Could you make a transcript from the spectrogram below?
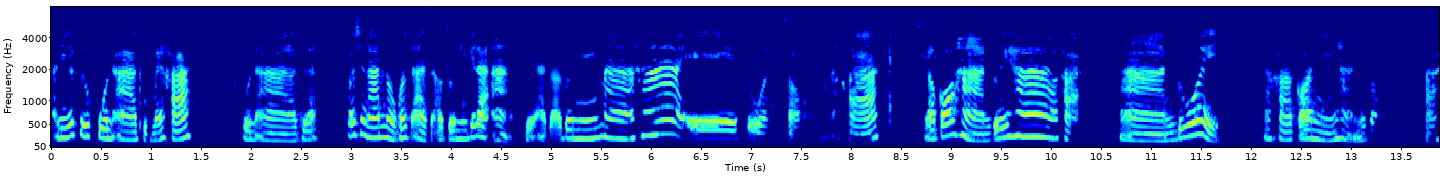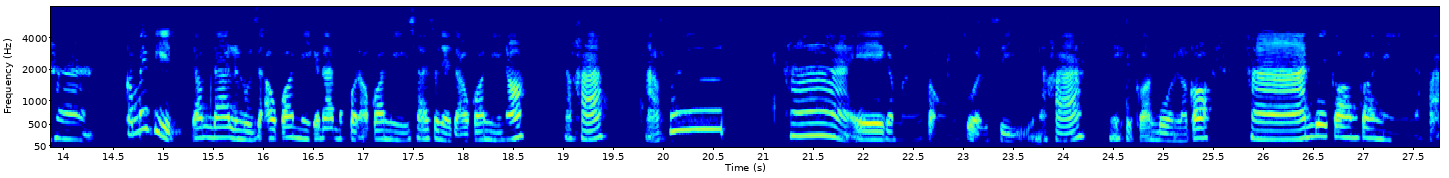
อันนี้ก็คือคูณ r ถูกไหมคะ คูณ r แล้วจะเพราะฉะนั้นหนูก็จะอาจจะเอาตัวนี้ก็ได้อะโอเคอาจจะเอาตัวนี้มา 5a ส่วน2นะคะ แล้วก็หารด้วย 5 ค่ะ หารด้วยนะคะก้อนนี้หารด้วยก้อนนี้นะคะ 5 ก็ไม่ผิดย่อมได้หรือหนูจะเอาก้อนนี้ก็ได้บางคนเอาก้อนนี้ใช่ส่วนใหญ่จะเอาก้อนนี้เนาะนะคะอะฟืด 5a กำลัง2ส่วน4นะคะ นี่คือก้อนบน แล้วก็หารด้วยก้อนก้อนนี้นะคะ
